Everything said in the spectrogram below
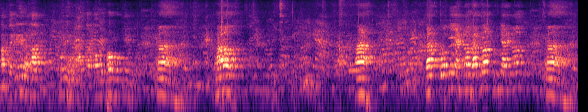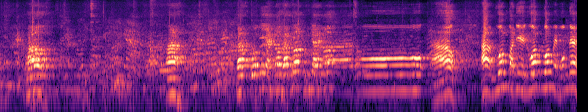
ครับแต่นี้แหละครับไม่ได้หลายครับเอาเป็นพ่อพวกนี้อ่าเอาอ่าครับตัวมีอย่างเนาะครับเนาะคุณยายเนาะอ่าเอา อ่าครับตัวมีอย่างเนาะครับเนาะคุณยายเนาะโอ้เอาอ้าวรวมบัดนี้รวมรวมให้ผมเด้อ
